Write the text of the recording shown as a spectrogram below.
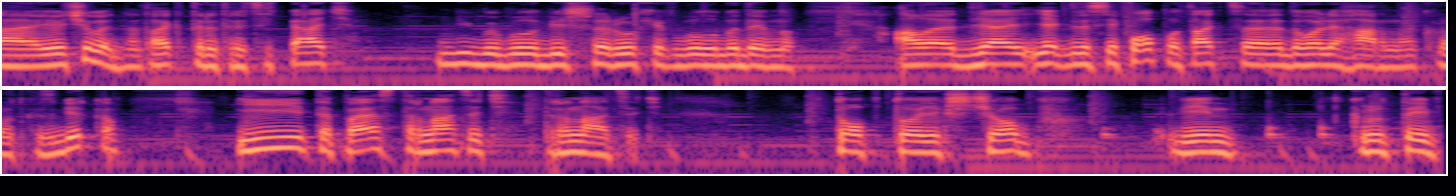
Е, і очевидно, так, 3.35. Якби було більше рухів, було би дивно. Але для, як для сіфопу, так, це доволі гарна коротка збірка. І ТПС 13-13. Тобто, якщо б він крутив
